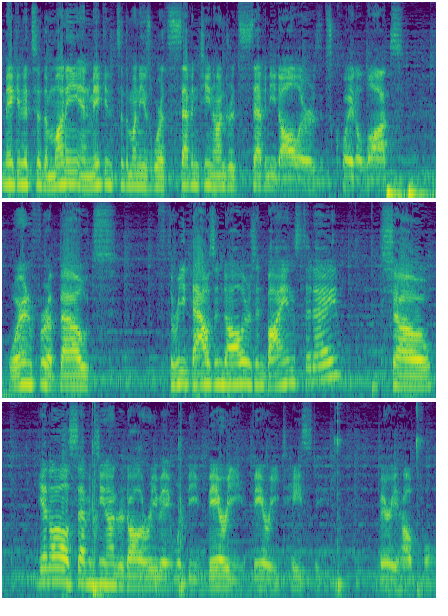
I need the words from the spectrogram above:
making it to the money, and making it to the money is worth $1,770. It's quite a lot. We're in for about $3,000 in buy-ins today, so getting a little $1,700 rebate would be very, very tasty. Very helpful.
